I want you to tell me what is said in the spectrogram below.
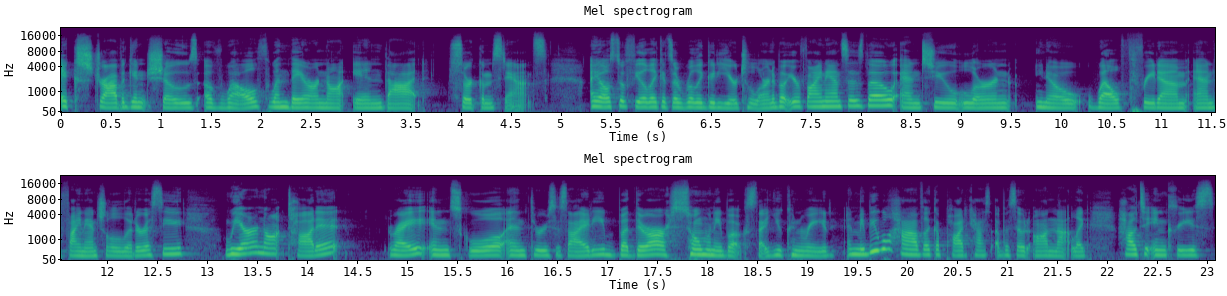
extravagant shows of wealth when they are not in that circumstance I also feel like it's a really good year to learn about your finances, though, and to learn, you know, wealth, freedom, and financial literacy. We are not taught it, right, in school and through society, but there are so many books that you can read. And maybe we'll have like a podcast episode on that, like how to increase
